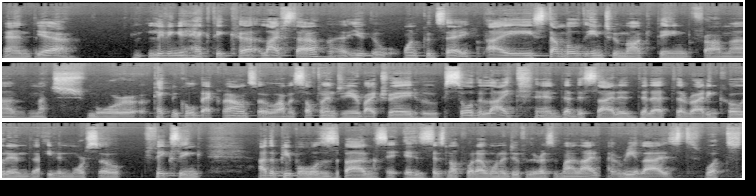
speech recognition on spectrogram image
and yeah, living a hectic uh, lifestyle, uh, you, one could say. I stumbled into marketing from a much more technical background. So I'm a software engineer by trade who saw the light and uh, decided that uh, writing code and uh, even more so fixing other people's bugs is, is not what I want to do for the rest of my life. I realized what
